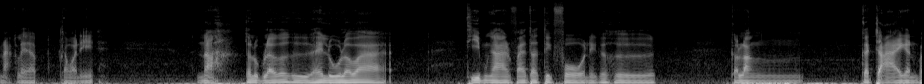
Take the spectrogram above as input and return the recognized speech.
หนักเลยครับจังหวะนี้นะสรุปแล้วก็คือให้รู้แล้วว่าทีมงาน Fantastic Four เนี่ยก็คือกำลังกระจายกันไป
